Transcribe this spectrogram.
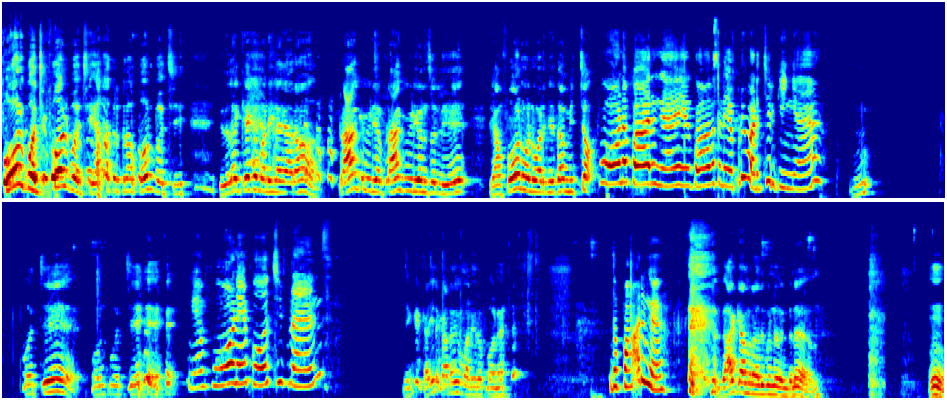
ஃபோன் போச்சு ஃபோன் போச்சு. ஆத்திரத்தில் ஃபோன் போச்சு. இதெல்லாம் கேட்க மாட்டீங்களா யாரும் ஃப்ராங்க் வீடியோ ஃப்ராங்க் வீடியோன்னு சொல்லி என் ஃபோன் ஒன்று உடஞ்சது தான் மிச்சம் ஃபோனை பாருங்க. என் கோபத்தில் எப்படி உடச்சிருக்கீங்க? போச்சு ஃபோன் போச்சு. என் ஃபோனே போச்சு ஃப்ரெண்ட்ஸ் எங்க கையில் கடவே மாட்டேங்கிற ஃபோனை இந்த பாருங்க. பேக் கேமரா இது பண்ண வேண்டியதானே ம்.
